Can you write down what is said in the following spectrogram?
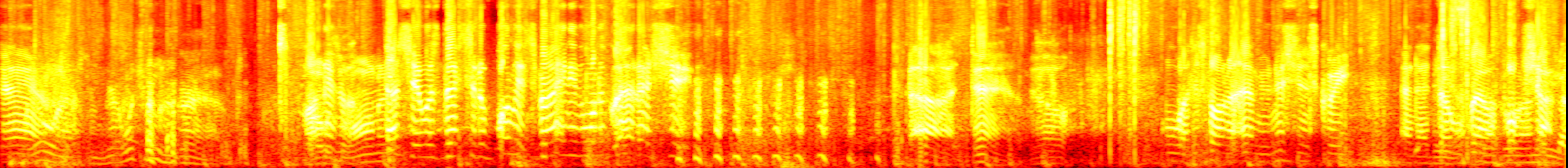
Yo, Damn. Ashton, girl, what you done grabbed? My Most nigga, wanted. that shit was next to the bullets, man. I didn't even want to grab that shit. God damn, yo. Ooh, I just found an ammunition crate and that Yeah, double barrel pump shotgun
